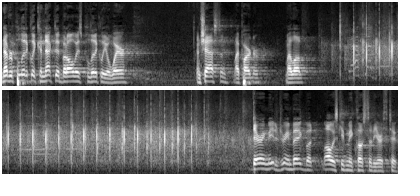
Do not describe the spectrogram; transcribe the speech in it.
never politically connected, but always politically aware, and Chasten, my partner, my love. Daring me to dream big, but always keeping me close to the earth, too.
